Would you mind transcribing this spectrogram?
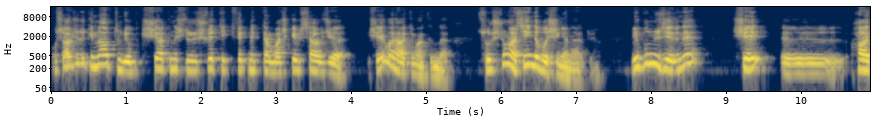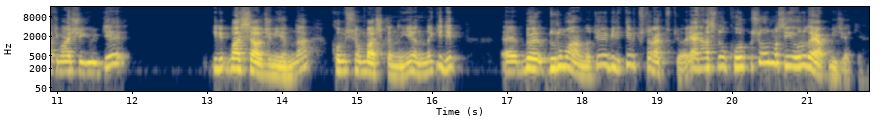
O savcı diyor ki ne yaptın diyor. Bu kişi hakkında işte rüşvet teklif etmekten başka bir savcıya şey var hakim hakkında. Soruşturma var senin de başın yanar diyor. Ve bunun üzerine şey e, hakim Ayşegül'e gidip başsavcının yanına komisyon başkanının yanına gidip e, böyle durumu anlatıyor ve birlikte bir tutanak tutuyorlar. Yani aslında o korkusu olmasa iyi onu da yapmayacak yani.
